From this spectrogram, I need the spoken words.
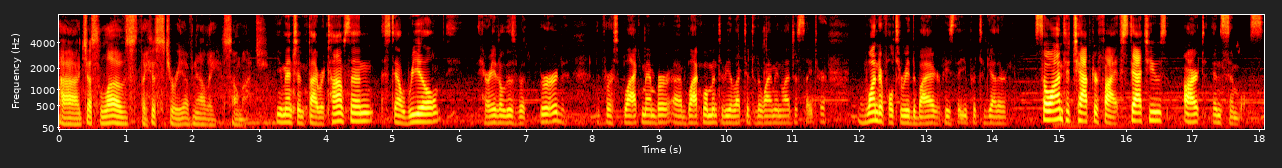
uh, just loves the history of Nellie so much. You mentioned Thyra Thompson, Estelle Reel, Harriet Elizabeth Byrd, the first black member, uh, black woman to be elected to the Wyoming legislature. Wonderful to read the biographies that you put together. So on to chapter five, statues, art, and symbols.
